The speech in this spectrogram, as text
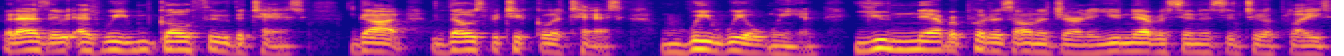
But as as we go through the test, God, those particular tests, we will win. You never put us on a journey. You never sent us into a place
